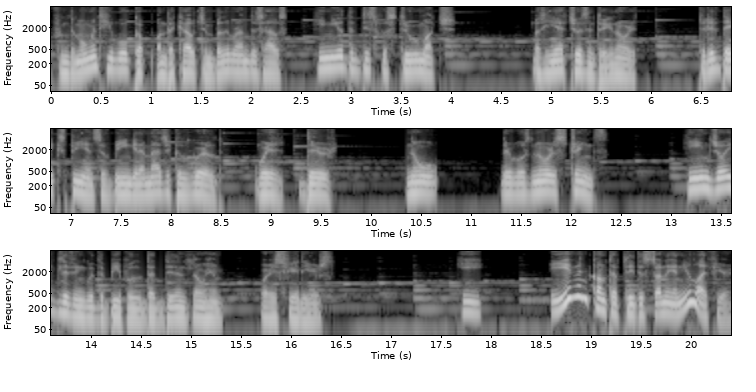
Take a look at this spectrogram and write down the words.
from the moment he woke up on the couch in Billy Miranda's house, he knew that this was too much. But he had chosen to ignore it, to live the experience of being in a magical world where there no there was no restraints. He enjoyed living with the people that didn't know him or his failures. He he even contemplated starting a new life here,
